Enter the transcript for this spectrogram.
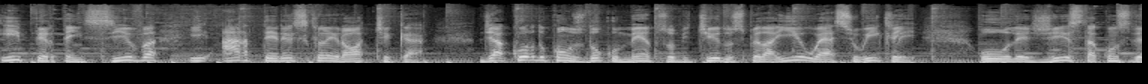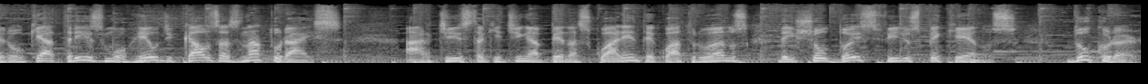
hipertensiva e arteriosclerótica. De acordo com os documentos obtidos pela US Weekly, o legista considerou que a atriz morreu de causas naturais. A artista, que tinha apenas 44 anos, deixou dois filhos pequenos. Dukrer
